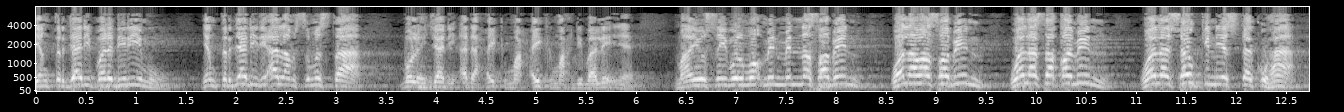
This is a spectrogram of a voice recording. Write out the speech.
Yang terjadi pada dirimu yang terjadi di alam semesta boleh jadi ada hikmah-hikmah di baliknya. Ma yusibul mu'min min nasabin wala wasabin wala saqamin wala syaukin yastakuha.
